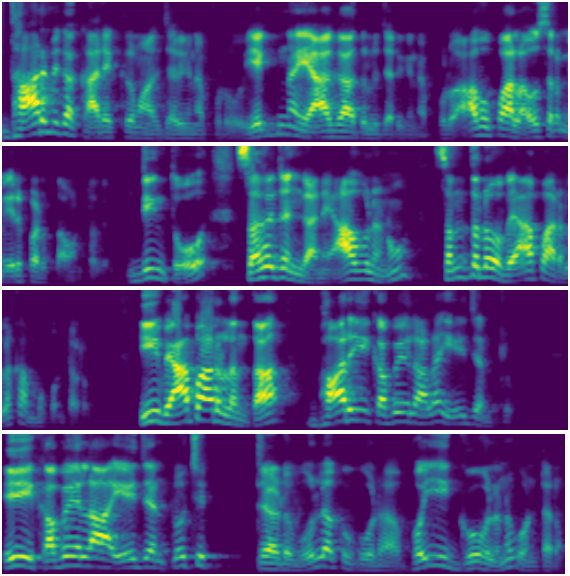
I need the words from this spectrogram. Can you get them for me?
ధార్మిక కార్యక్రమాలు జరిగినప్పుడు యజ్ఞ యాగాదులు జరిగినప్పుడు ఆవు పాల అవసరం ఏర్పడుతూ ఉంటుంది. దీంతో సహజంగానే ఆవులను సంతలో వ్యాపారులకు అమ్ముకుంటారు. ఈ వ్యాపారులంతా భారీ కబేలాల ఏజెంట్లు. ఈ కబేలా ఏజెంట్లు చిట్టడువులకు కూడా పోయి గోవులను కొంటారు.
